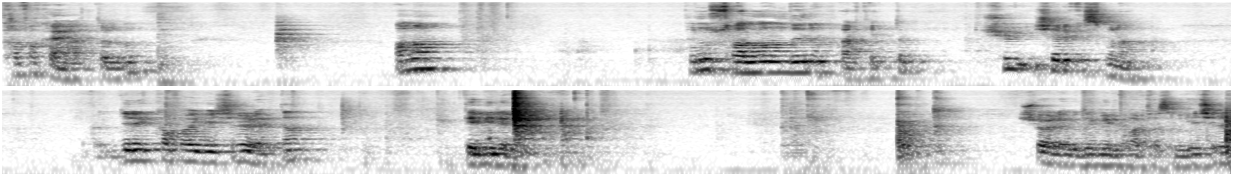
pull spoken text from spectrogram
kafa kaynattırdım. Ama bunu sallandığını fark ettim. Şu içeri kısmına direkt kafayı geçirerekten demiri. Şöyle bir demir parçasını geçirelim.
